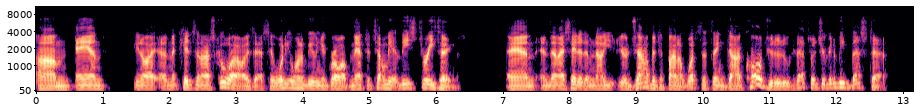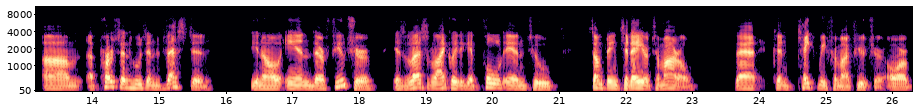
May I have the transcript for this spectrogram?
um, and you know I, and the kids in our school i always ask say what do you want to be when you grow up and they have to tell me at least three things and and then i say to them now you, your job is to find out what's the thing god called you to do because that's what you're going to be best at um, a person who's invested you know, in their future is less likely to get pulled into something today or tomorrow that can take me from my future or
